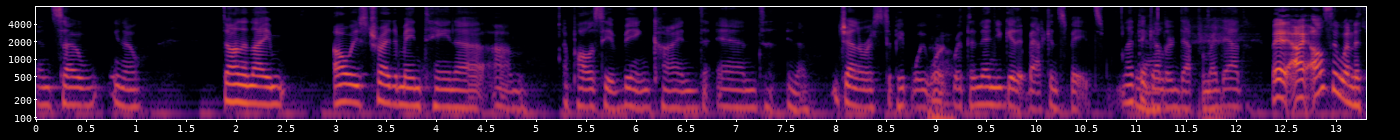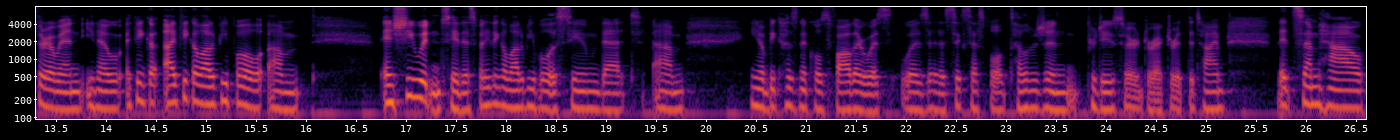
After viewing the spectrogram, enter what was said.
And so, you know, Dawn and I always try to maintain a, um, a policy of being kind and, you know, generous to people we work with. And then you get it back in spades. And I think I learned that from my dad. But I also want to throw in, you know, I think I think a lot of people, um, and she wouldn't say this, but I think a lot of people assume that, um, you know, because Nicole's father was was a successful television producer director at the time, that somehow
